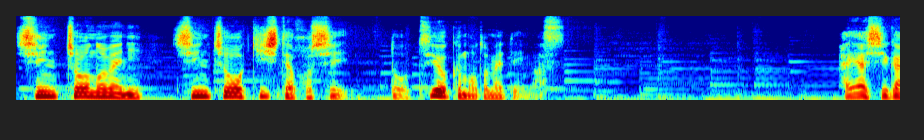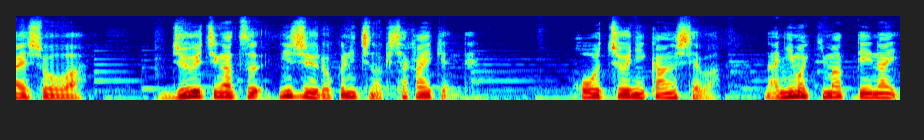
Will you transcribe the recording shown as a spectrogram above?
慎重の上に慎重を期してほしいと強く求めています。林外相は11月26日の記者会見で、訪中に関しては何も決まっていない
